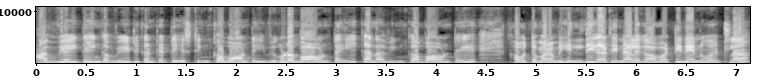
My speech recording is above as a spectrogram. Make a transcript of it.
అవి అయితే ఇంకా వీటికంటే టేస్ట్ ఇంకా బాగుంటాయి. ఇవి కూడా బాగుంటాయి. కానీ అవి ఇంకా బాగుంటాయి. కాకపోతే మనం హెల్దీగా తినాలి కాబట్టి నేను ఇట్లా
